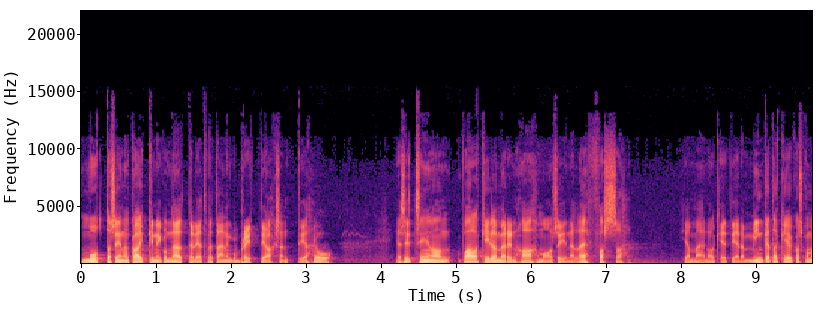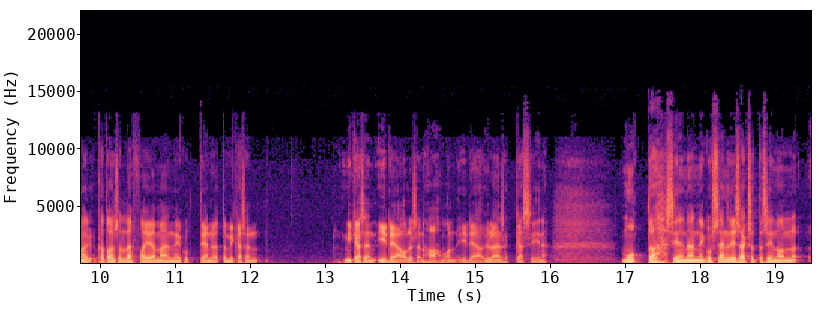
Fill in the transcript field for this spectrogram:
Mutta siinä on kaikki niin kuin, näyttelijät vetää niin kuin, brittiaksenttia. joo. Ja sitten siinä on Val Kilmerin hahmo on siinä leffassa. Ja mä en oikein tiedä minkä takia, koska mä katsoin sen leffan ja mä en niin kuin, tiennyt, että mikä sen, mikä sen idea oli, sen hahmon idea yleensäkään siinä. Mutta siinä niin kuin sen lisäksi, että siinä on ö,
